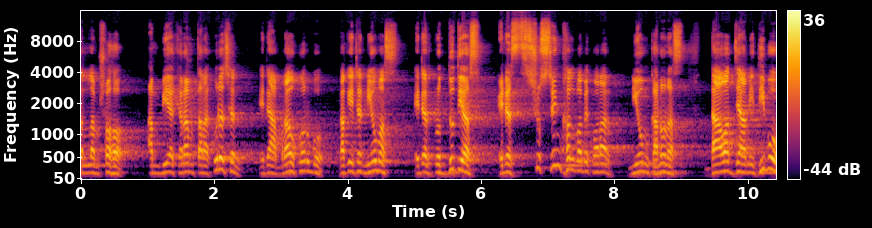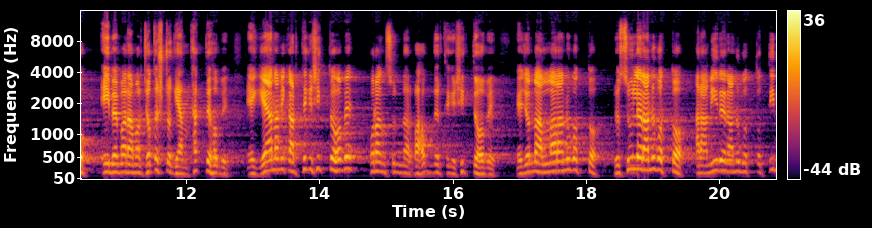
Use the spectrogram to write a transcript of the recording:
সাল্লাম সহ আম্বিয়া কেরাম তারা করেছেন, এটা আমরাও করব। বাকি এটা নিয়ম আস, এটার পদ্ধতি আস, এটা সুশৃঙ্খলভাবে করার নিয়ম কানুন আস। দাওয়াত যে আমি দিব, এই ব্যাপারে আমার যথেষ্ট জ্ঞান থাকতে হবে। এই জ্ঞান আমি কার থেকে শিখতে হবে? কোরআন, সুন্নার বাহকদের থেকে শিখতে হবে। এই জন্য আল্লাহর আনুগত্য, রসুলের আনুগত্য আর আমিরের আনুগত্য তিন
